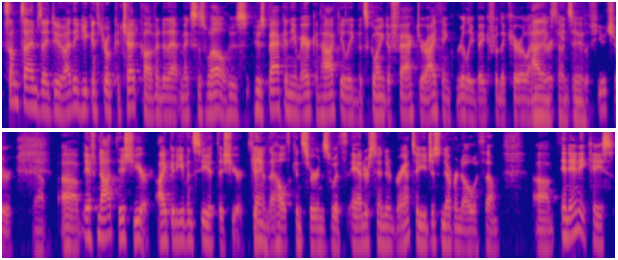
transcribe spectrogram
Sometimes I do. I think you can throw Kochetkov into that mix as well, who's who's back in the American Hockey League, but's going to factor, I think, really big for the Carolina Hurricanes so into the future. Yep. Um, if not this year, I could even see it this year, Same. given the health concerns with Andersen and Raanta. You just never know with them. Um, in any case,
